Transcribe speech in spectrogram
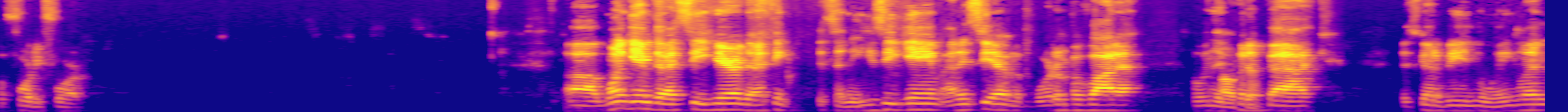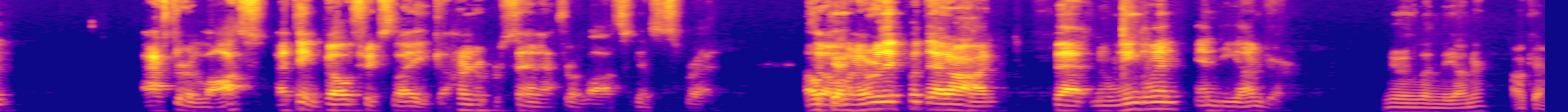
of 44. Uh, one game that I see here that I think it's an easy game. I didn't see it on the board in Bovada, but when they put it back, it's going to be New England after a loss. I think Belichick's like 100% after a loss against the spread. So okay. whenever they put that on, bet New England and the under. New England the under. Okay.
